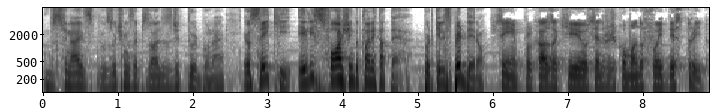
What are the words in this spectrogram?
dos finais, os últimos episódios de Turbo, né? Eu sei que eles fogem do planeta Terra, porque eles perderam. Sim, por causa que o centro de comando foi destruído.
